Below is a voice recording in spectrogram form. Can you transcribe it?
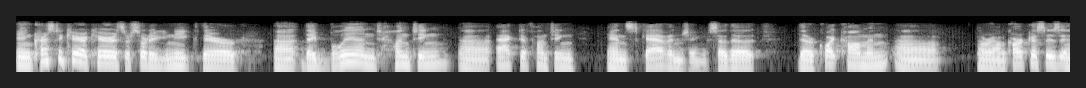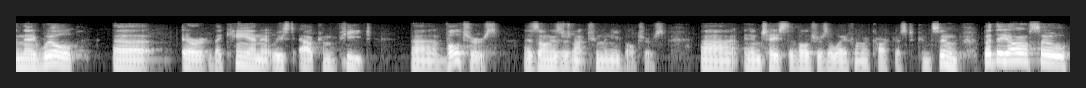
and crested caracaras are sort of unique. They're, uh, they blend hunting, uh, active hunting, and scavenging. So the, they're quite common uh, around carcasses, and they will, uh, or they can at least outcompete vultures as long as there's not too many vultures uh, and chase the vultures away from a carcass to consume. But they also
